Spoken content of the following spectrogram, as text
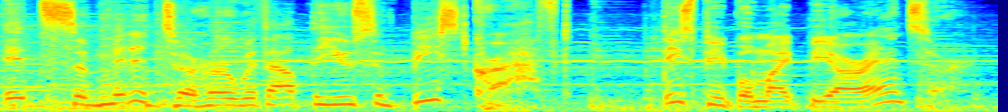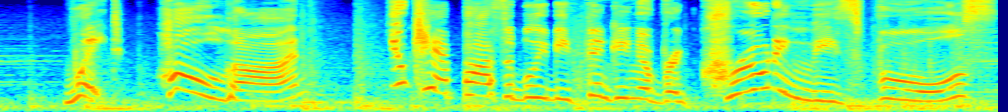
It's submitted to her without the use of beastcraft. These people might be our answer. Wait, hold on! You can't possibly be thinking of recruiting these fools!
